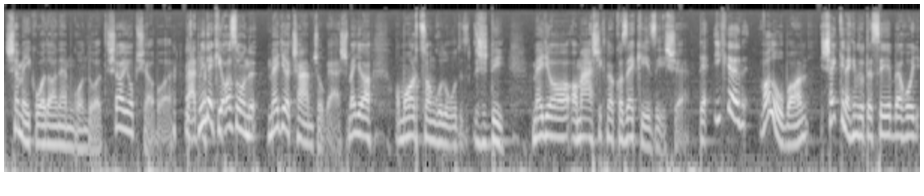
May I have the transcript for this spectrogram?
semmelyik oldal nem gondolt. Se a jobb, se a bal. Tehát mindenki azon megy a csámcsogás, megy a, a marcangolódásdi, megy a, a másiknak az ekézése. De igen, valóban senkinek nem jutott eszébe, hogy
